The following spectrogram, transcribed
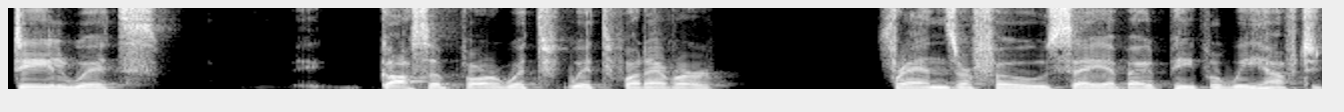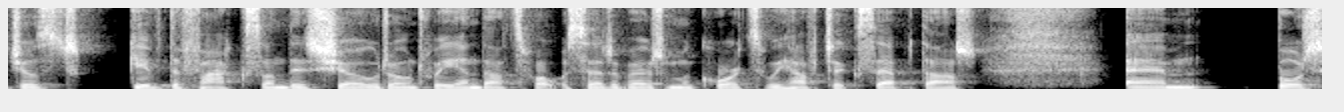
deal with gossip or with with whatever friends or foes say about people. We have to just give the facts on this show, don't we? And that's what was said about him in court. So we have to accept that. Um, but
